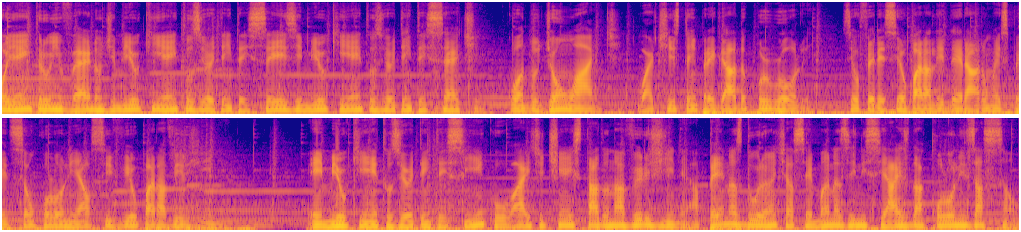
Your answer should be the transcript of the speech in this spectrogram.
Foi entre o inverno de 1586 e 1587 quando John White, o artista empregado por Rowley, se ofereceu para liderar uma expedição colonial civil para a Virgínia. Em 1585, White tinha estado na Virgínia apenas durante as semanas iniciais da colonização.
